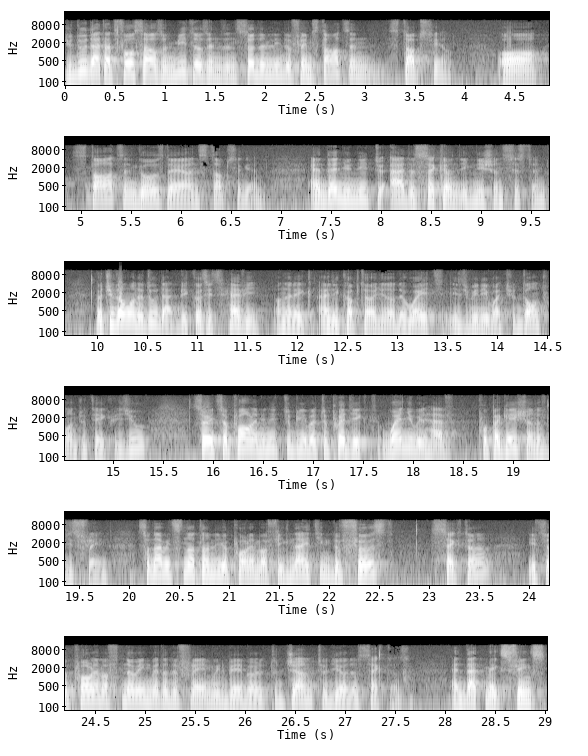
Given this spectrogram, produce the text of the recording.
You do that at 4,000 meters and then suddenly the flame starts and stops here. Or starts and goes there and stops again. And then you need to add a second ignition system. But you don't want to do that because it's heavy. On a helicopter, you know, the weight is really what you don't want to take with you. So it's a problem. You need to be able to predict when you will have propagation of this flame. So now it's not only a problem of igniting the first sector, it's a problem of knowing whether the flame will be able to jump to the other sectors. And that makes things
